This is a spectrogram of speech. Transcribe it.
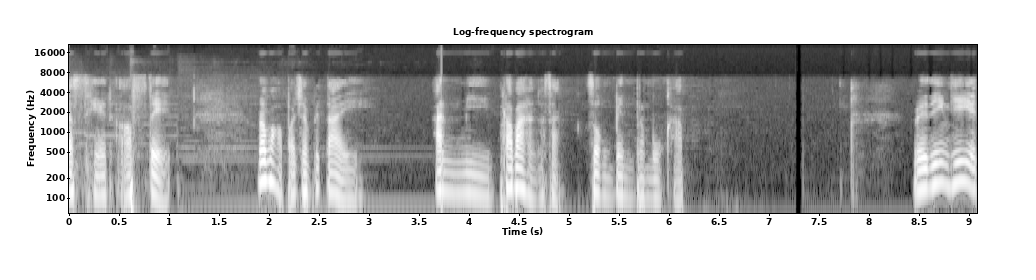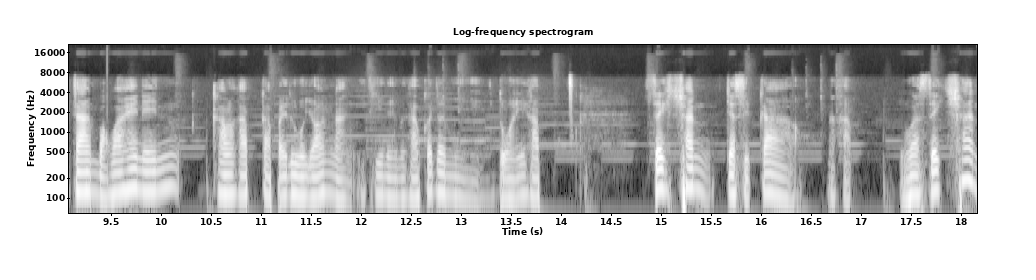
as Head of State ระบอบประชาธิปไตย อันมีพระมหากษัตริย์ทรงเป็นประมุขครับ reading ที่อาจารย์บอกว่าให้เน้นคำนะครับ กลับไปดูย้อนหลังอีกทีหนึ่งนะครับ ก็จะมีตัวนี้ครับ section 79 นะครับ หรือว่า section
